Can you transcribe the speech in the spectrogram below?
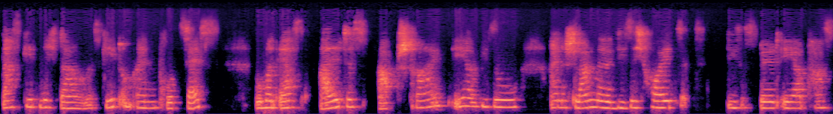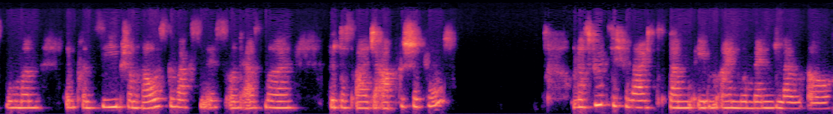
Das geht nicht darum. Es geht um einen Prozess, wo man erst Altes abstreift, eher wie so eine Schlange, die sich häutet dieses Bild eher passt, wo man im Prinzip schon rausgewachsen ist und erstmal wird das Alte abgeschüttelt. Und das fühlt sich vielleicht dann eben einen Moment lang auch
